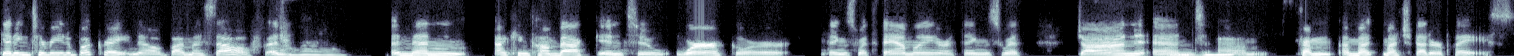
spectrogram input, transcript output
getting to read a book right now by myself. And, and then I can come back into work or things with family or things with John and mm-hmm. um, from a much much better place.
